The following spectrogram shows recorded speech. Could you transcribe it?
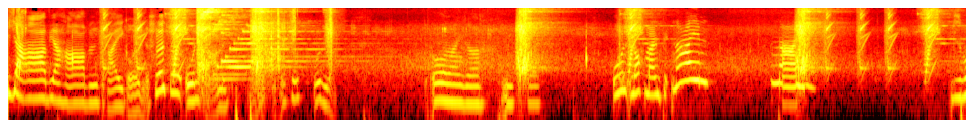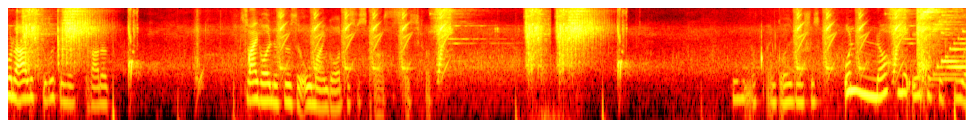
ja, wir haben drei goldene Schlüssel und damit wieder. Oh mein Gott, krass. Und nochmal ein P Nein! Nein! Diese wurde alles zurückgesetzt gerade. Zwei goldene Schlüssel. Oh mein Gott, das ist krass. Das ist echt krass. Und noch ein goldener Schlüssel. Und noch eine epische Tour.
